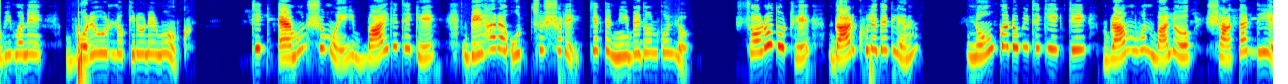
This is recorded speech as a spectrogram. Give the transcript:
অভিমানে ভরে উঠল কিরণের মুখ। ঠিক এমন সময় বাইরে থেকে বেহারা উচ্চস্বরে কি একটা নিবেদন করল। শরৎ উঠে দ্বার খুলে দেখলেন নৌকাডুবি থেকে একটি ব্রাহ্মণ বালক সাঁতার দিয়ে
